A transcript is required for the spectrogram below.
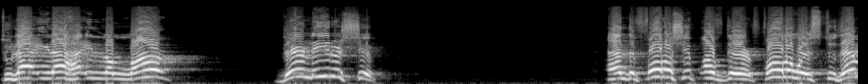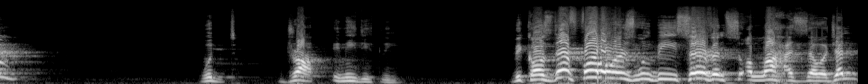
to La ilaha illallah, their leadership and the fellowship of their followers to them would drop immediately. Because their followers will be servants to Allah Azza wa Jal,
